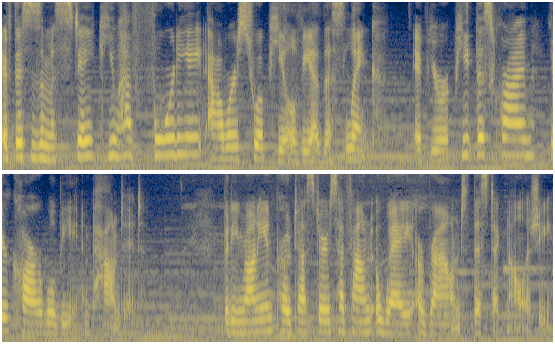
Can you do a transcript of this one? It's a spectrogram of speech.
If this is a mistake, you have 48 hours to appeal via this link. If you repeat this crime, your car will be impounded. But Iranian protesters have found a way around this technology.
